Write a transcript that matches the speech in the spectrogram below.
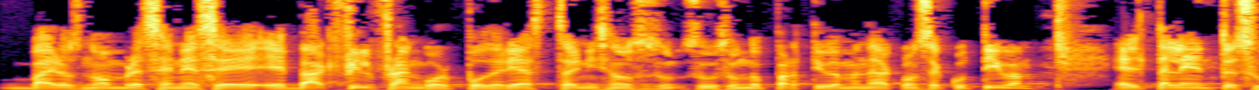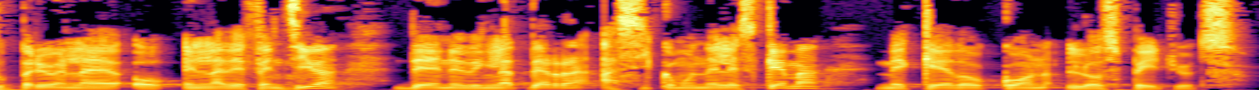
varios nombres en ese eh, backfield. Frank Gore podría estar iniciando su, segundo partido de manera consecutiva. El talento es superior en la, en la defensiva de Nueva Inglaterra, así como en el esquema. Me quedo con los Patriots.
